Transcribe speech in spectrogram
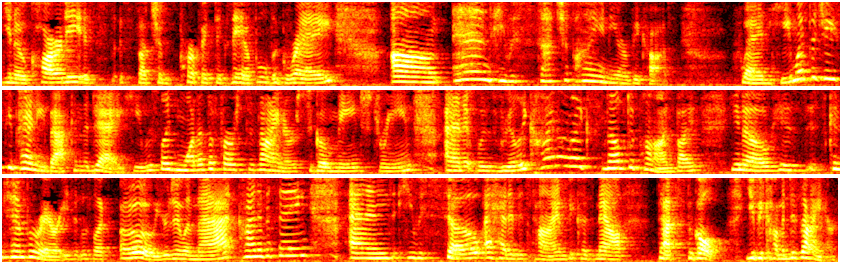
you know, Cardi is, such a perfect example, the gray. Um, and he was such a pioneer because when he went to JCPenney back in the day, he was like one of the first designers to go mainstream and it was really kind of like snubbed upon by, you know, his, his contemporaries. It was like, oh, you're doing that kind of a thing. And he was so ahead of his time because now that's the goal. You become a designer.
